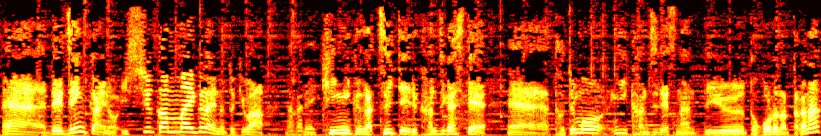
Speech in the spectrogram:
えー、で、前回の1週間前ぐらいの時は、なんかね、筋肉がついている感じがして、えー、とてもいい感じですなんていうところだったかな。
